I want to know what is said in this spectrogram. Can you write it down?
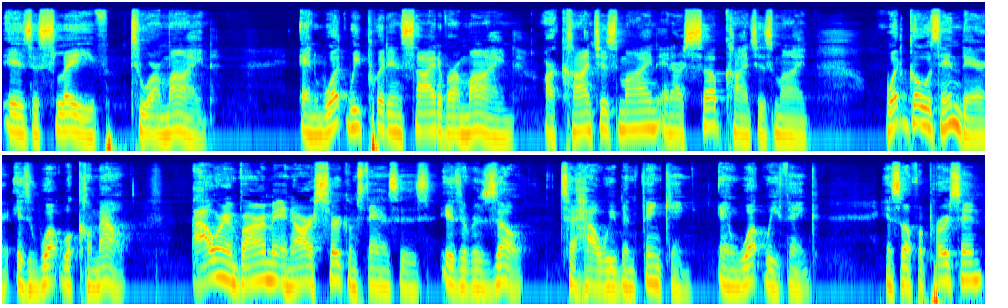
is a slave to our mind. And what we put inside of our mind, our conscious mind and our subconscious mind, what goes in there is what will come out. Our environment and our circumstances is a result to how we've been thinking and what we think. And so if a person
